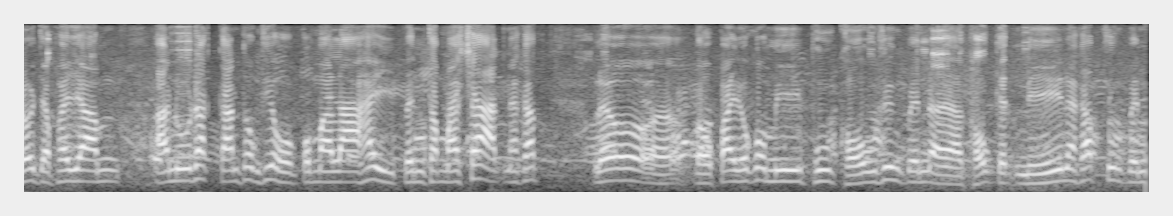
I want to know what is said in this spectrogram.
เราจะพยายามอนุรักษ์การท่องเที่ยวของกมาลาให้เป็นธรรมชาตินะครับแล้วต่อไปเราก็มีภูเขาซึ่งเป็นเขาเกตหนีนะครับ ซึ่งเป็น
